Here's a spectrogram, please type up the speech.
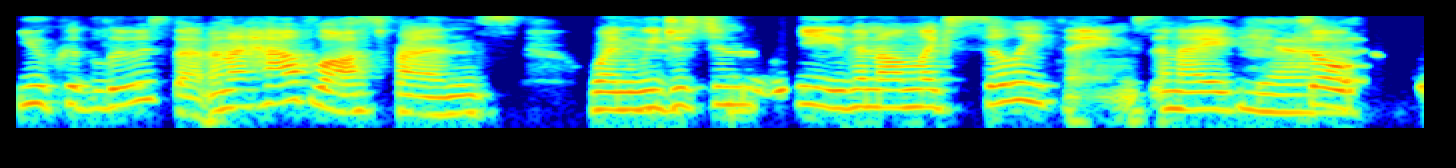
you could lose them. And I have lost friends when we just didn't agree even on like silly things. And I Yeah. so I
